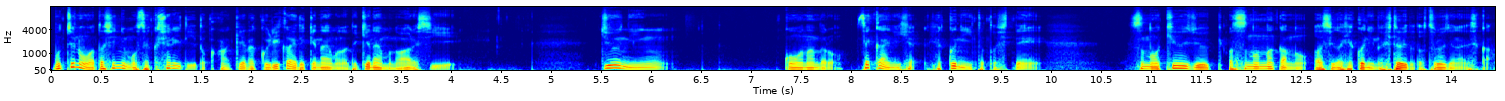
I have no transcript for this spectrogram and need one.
もちろん私にもセクシャリティとか関係なく理解できないものできないものあるし、10人、こうなんだろう、世界に 100, 100人いたとして、その90、その中の私が100人の1人だとするじゃないですか。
